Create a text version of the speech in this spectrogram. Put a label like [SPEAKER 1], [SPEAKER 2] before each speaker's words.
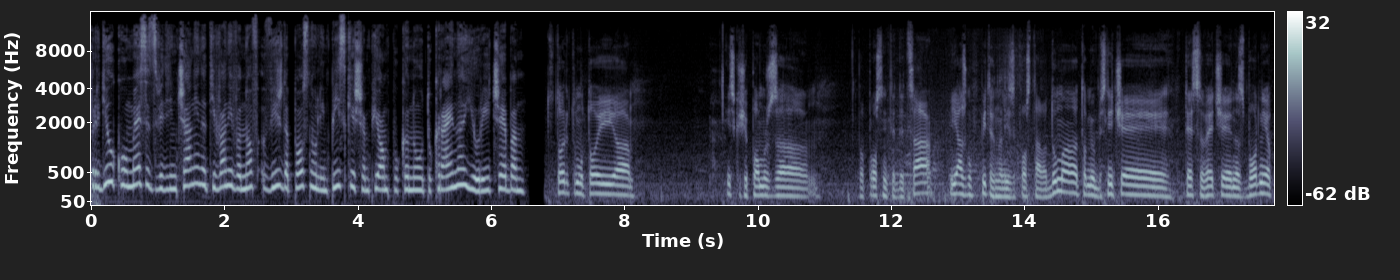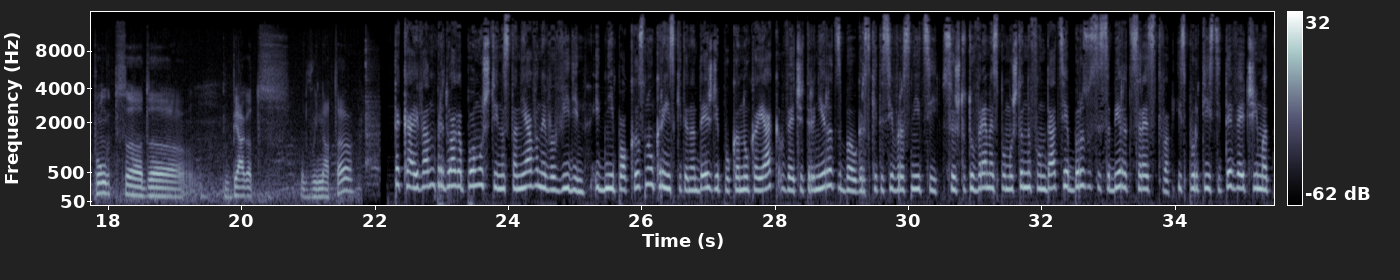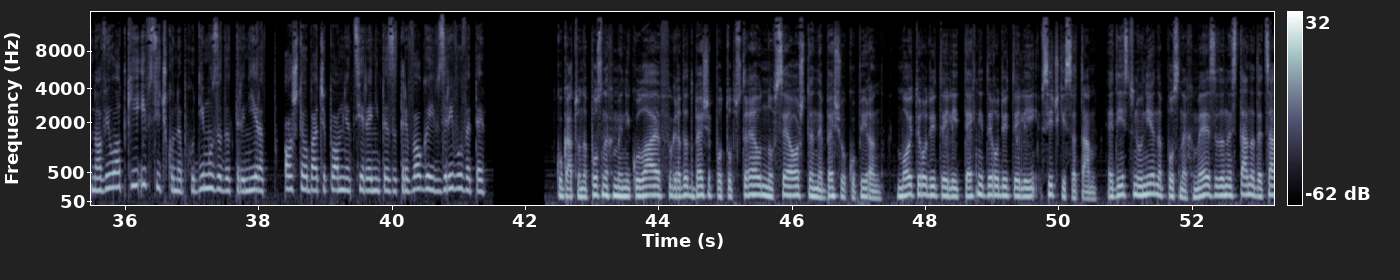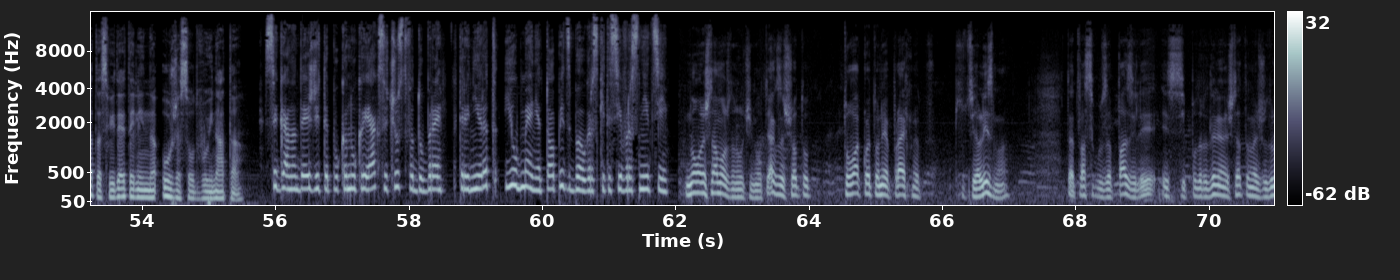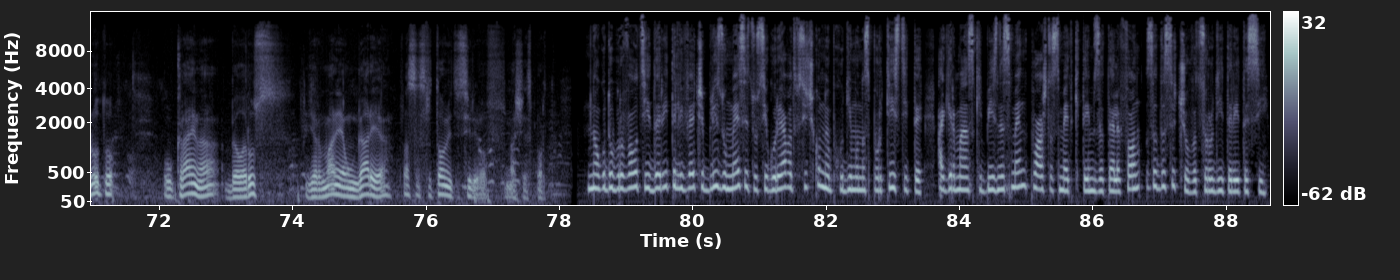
[SPEAKER 1] Преди около месец видинчанинът Иван Иванов вижда пост на олимпийския шампион по кану от Украина Юрий Чебан.
[SPEAKER 2] Сторито му той а, искаше помощ за въпросните деца и аз го попитах нали, за какво става дума. Той ми обясни, че те са вече на сборния пункт а, да бягат от войната.
[SPEAKER 1] Така Иван предлага помощ и настаняване във Видин. И дни по-късно украинските надежди по кану каяк вече тренират с българските си връзници. В същото време с помощта на фундация бързо се събират средства и спортистите вече имат нови лодки и всичко необходимо за да тренират. Още обаче помнят сирените за тревога и взривовете.
[SPEAKER 3] Когато напуснахме Николаев, градът беше под обстрел, но все още не беше окупиран. Моите родители, техните родители, всички са там. Единствено ние напуснахме, за да не стана децата свидетели на ужаса от войната.
[SPEAKER 1] Сега надеждите по кану каяк се чувстват добре. Тренират и обменят опит с българските си връзници.
[SPEAKER 4] Много неща може да научим от тях, защото това, което ние правихме в социализма, те това са го запазили и са си подредили нещата. Между другото, Украина, Беларус, Германия, Унгария, това са световните сили в нашия спорт.
[SPEAKER 1] Много доброволци и дарители вече близо месец осигуряват всичко необходимо на спортистите, а германски бизнесмен плаща сметките им за телефон, за да се чуват с родителите си.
